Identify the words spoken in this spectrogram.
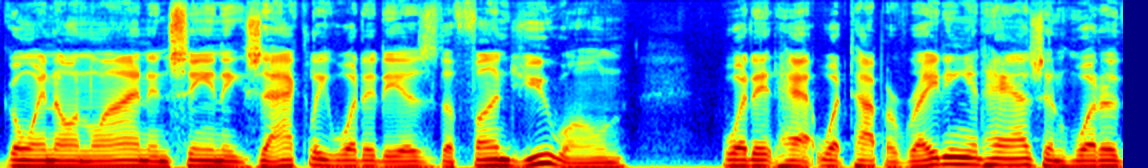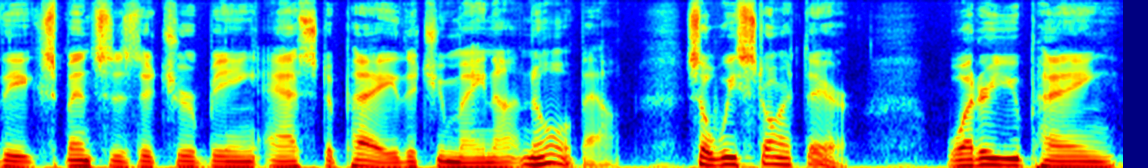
going online and seeing exactly what it is the fund you own, what it ha- what type of rating it has, and what are the expenses that you're being asked to pay that you may not know about. So we start there. What are you paying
